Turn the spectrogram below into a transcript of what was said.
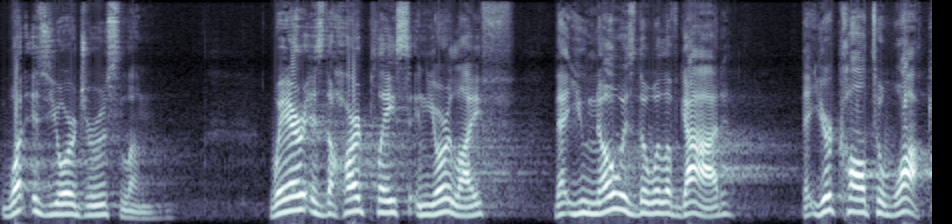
what is your Jerusalem? Where is the hard place in your life that you know is the will of God that you're called to walk?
